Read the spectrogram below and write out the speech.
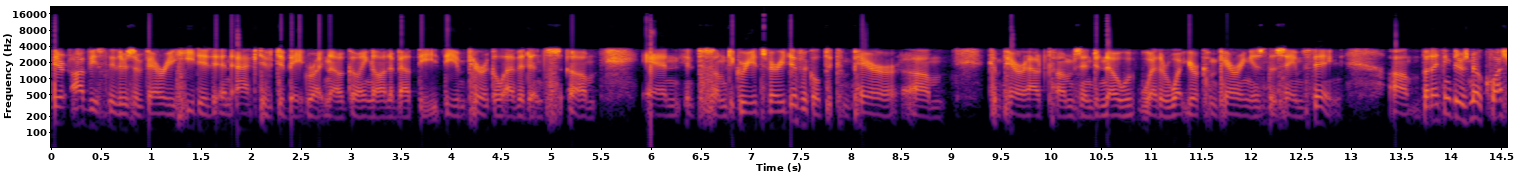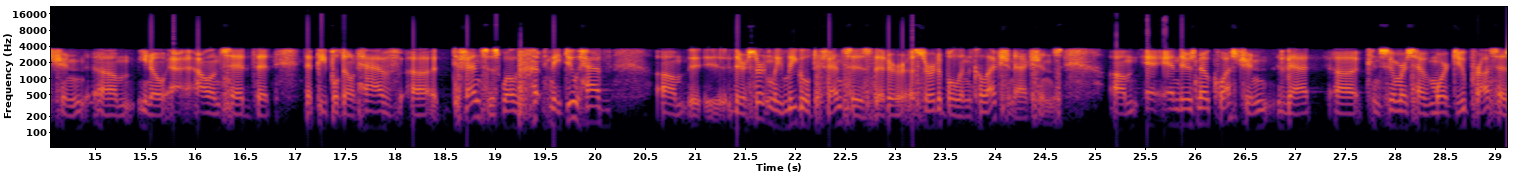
there obviously there's a very heated and active debate right now going on about the the empirical evidence, um, and, and, to some degree, it's very difficult to compare um, compare outcomes and to know whether what you're comparing is the same thing. Um, but I think there's no question. Um, you know, Alan said that that people don't have uh, defenses. Well, they do have. Um, there are certainly legal defenses that are assertable in collection actions, and, and, there's no question that uh, consumers have more due process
